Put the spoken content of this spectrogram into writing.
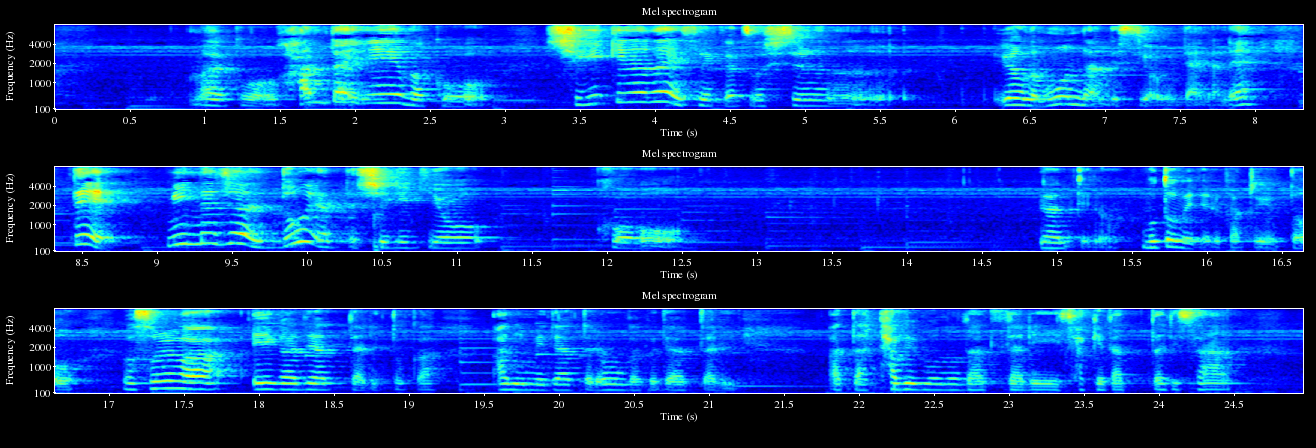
まあこう反対に言えばこう刺激のない生活をしてるようなもんなんですよみたいなね。でみんなじゃあどうやって刺激をこうなんていうの求めてるかというと、まあ、それは映画であったりとかアニメであったり音楽であったりあとは食べ物だったり酒だったりさ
